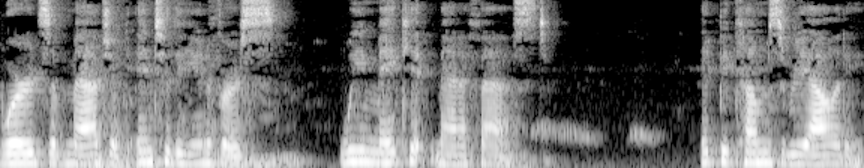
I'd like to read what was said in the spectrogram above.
words of magic into the universe, we make it manifest. It becomes reality.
